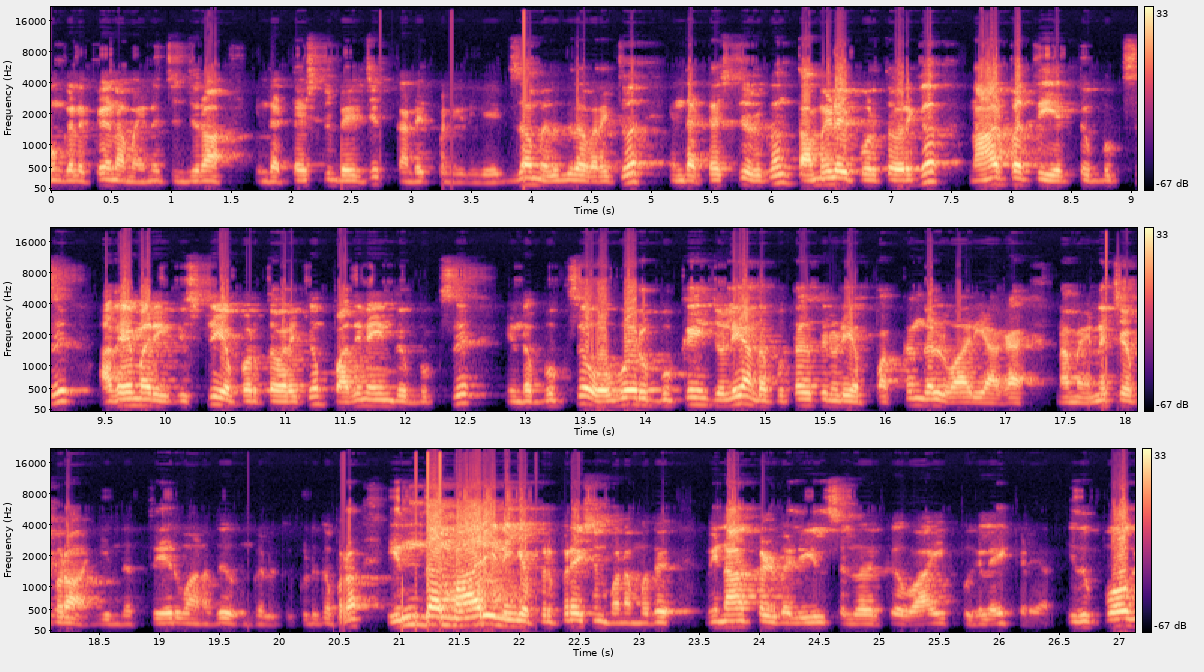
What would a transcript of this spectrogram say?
உங்களுக்கு நம்ம என்ன செஞ்சிடறோம்? இந்த டெஸ்ட் பேஜ் கண்டக்ட் பண்ணிக்கிறீங்க எக்ஸாம் எழுதுற வரைக்கும் இந்த டெஸ்ட் இருக்கும். தமிழை பொறுத்த வரைக்கும் நாற்பத்தி எட்டு புக்ஸ் அதே மாதிரி ஹிஸ்டரியை பொறுத்த வரைக்கும் பதினைந்து புக்ஸ் இந்த புக்ஸ் ஒவ்வொரு புக்கையும் சொல்லி அந்த புத்தகத்தினுடைய பக்கங்கள் வாரியாக நம்ம என்ன செய்யப்போறோம் இந்த தேர்வானது உங்களுக்கு கொடுக்க இந்த மாதிரி நீங்க ப்ரிப்பரேஷன் பண்ணும்போது வினாக்கள் வெளியில் செல்வதற்கு வாய்ப்புகளே கிடையாது. இது போக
